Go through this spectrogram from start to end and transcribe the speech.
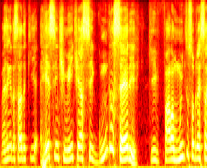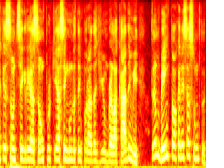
mas é engraçado que recentemente é a segunda série que fala muito sobre essa questão de segregação, porque a segunda temporada de Umbrella Academy também toca nesse assunto.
